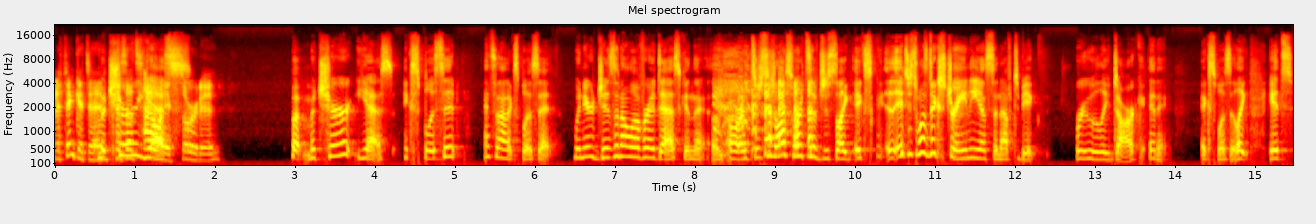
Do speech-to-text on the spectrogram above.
I think it did Mature, that's how I yes. sorted. But mature, yes. Explicit, it's not explicit. When you're jizzing all over a desk and the, or just there's all sorts of just like ex- it just wasn't extraneous enough to be truly dark and explicit. Like it's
